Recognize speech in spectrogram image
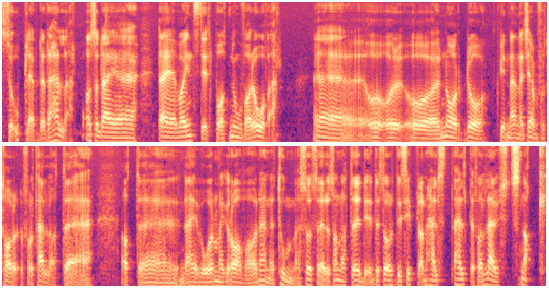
som opplevde det heller. Altså de, de, var innstilt på at nå var det over. Eh, og, og, og, når da kvinnene kommer og forteller at, at de har vært med grava og den er tom, så, så, er det sånn at det, det står at disiplene holdt det for løst snakk.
